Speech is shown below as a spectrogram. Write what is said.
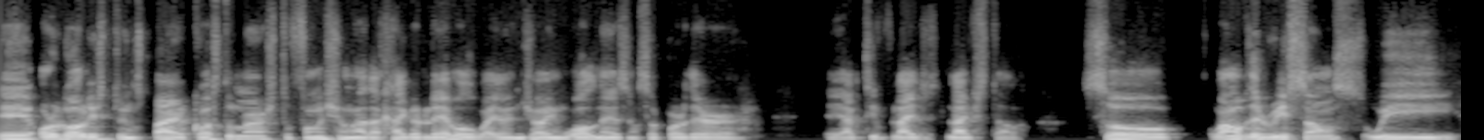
Uh, our goal is to inspire customers to function at a higher level while enjoying wellness and support their uh, active life, lifestyle. So one of the reasons we,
